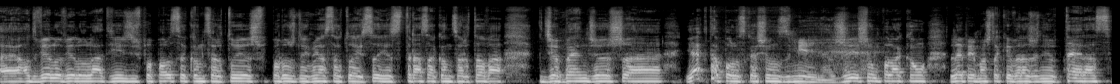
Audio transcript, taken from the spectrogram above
E, od wielu, wielu lat jeździsz po Polsce, koncertujesz po różnych miastach. Tutaj jest trasa koncertowa, gdzie będziesz. E, jak ta Polska się zmienia? Żyje się Polakom lepiej? Masz takie wrażenie teraz,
